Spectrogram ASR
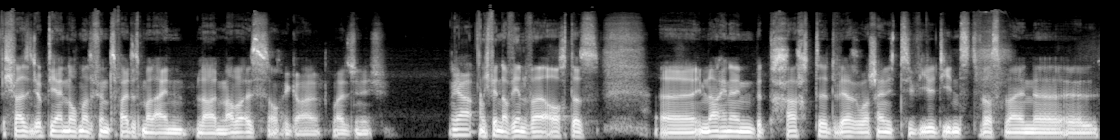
ich weiß nicht, ob die einen nochmal für ein zweites Mal einladen, aber ist auch egal, weiß ich nicht. Ja, Ich finde auf jeden Fall auch, dass äh, im Nachhinein betrachtet wäre wahrscheinlich Zivildienst, was meine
